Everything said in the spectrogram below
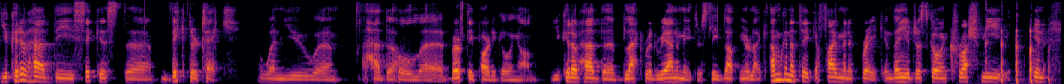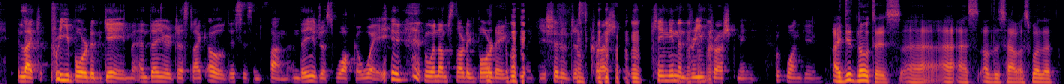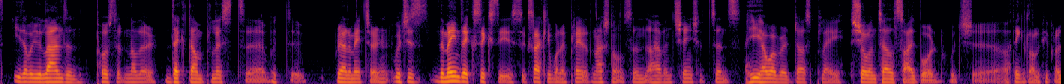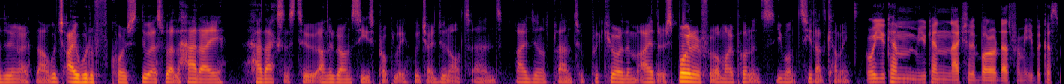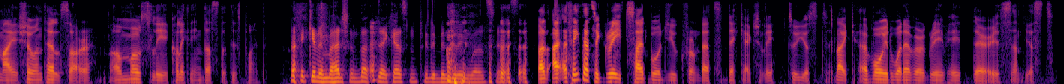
You could have had the sickest uh, Victor tech when you. Um had the whole uh, birthday party going on. You could have had the Black Red Reanimator sleeved up, and you're like, I'm gonna take a five minute break, and then you just go and crush me in like pre-boarded game, and then you're just like, oh, this isn't fun, and then you just walk away. when I'm starting boarding, like you should have just crushed, came in and dream crushed me. one game. I did notice, uh, as others have as well, that EW Landon posted another deck dump list uh, with uh, Reanimator, which is the main deck 60 is exactly what I played at Nationals, and I haven't changed it since. He, however, does play Show and Tell sideboard, which uh, I think a lot of people are doing right now, which I would, of course, do as well had I had access to underground seas properly, which I do not, and I do not plan to procure them either. Spoiler for all my opponents, you won't see that coming. Or you can you can actually borrow that from me because my show and tells are are mostly collecting dust at this point. I can imagine that deck hasn't really been doing well since. but I, I, think that's a great sideboard duke from that deck actually to just like avoid whatever grave hate there is and just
